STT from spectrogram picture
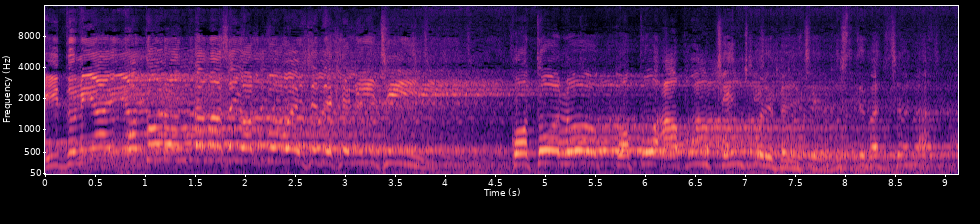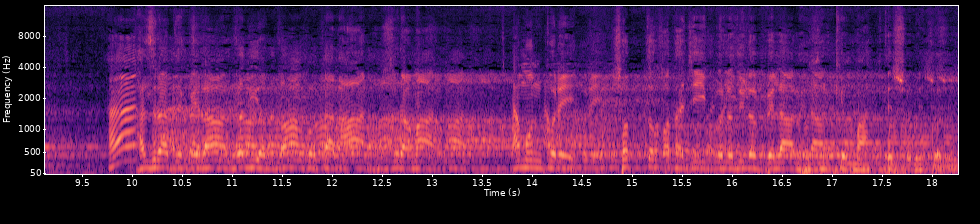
এই দুনিয়ায় কত রং তামাশাই অল্প বয়সে দেখে নিয়েছি। কত লোক কত আপন চেঞ্জ করে ফেলছে, বুঝতে পারছেন না? হজরতে বেলাল আমার, এমন করে সত্য কথা যেই বলে দিল বেলাল হুজুরকে মারতে শুরু করল।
